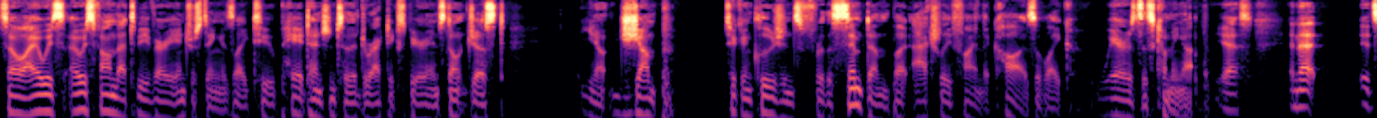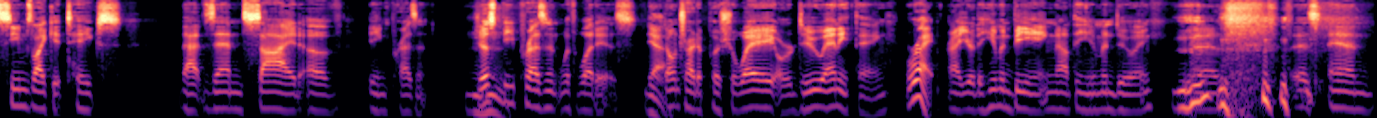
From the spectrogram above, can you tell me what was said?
So I always I always found that to be very interesting is like to pay attention to the direct experience. Don't just, you know, jump to conclusions for the symptom, but actually find the cause of like where is this coming up? Yes. And that it seems like it takes that Zen side of being present. Just be present with what is. Mm-hmm. Yeah. Don't try to push away or do anything. Right. Right. You're the human being, not the human doing. Mm-hmm. And, as- and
